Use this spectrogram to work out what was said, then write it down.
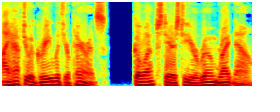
I have to agree with your parents. Go upstairs to your room right now.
